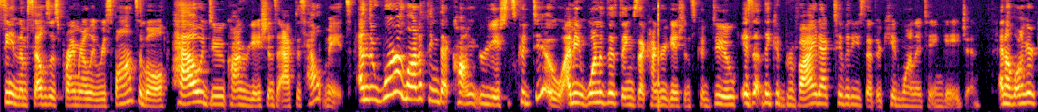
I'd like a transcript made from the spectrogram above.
seeing themselves as primarily responsible, how do congregations act as helpmates? And there were a lot of things that congregations could do. I mean, one of the things that congregations could do is that they could provide activities that their kid wanted to engage in. And a longer,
